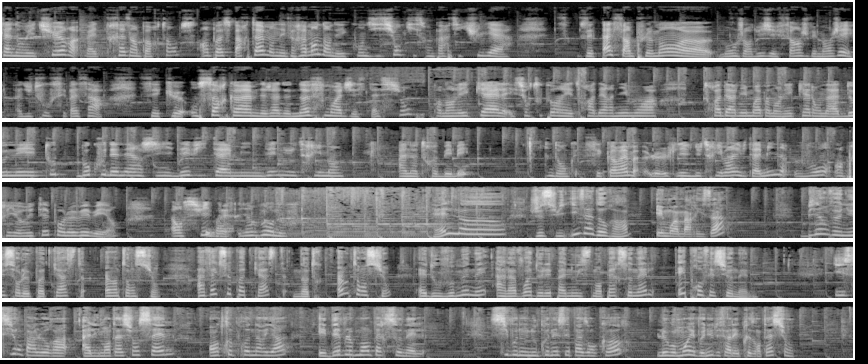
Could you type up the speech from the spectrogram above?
La nourriture va être très importante. En postpartum, on est vraiment dans des conditions qui sont particulières. Vous n'êtes pas simplement euh, bon aujourd'hui j'ai faim, je vais manger. Pas du tout, c'est pas ça. C'est que on sort quand même déjà de 9 mois de gestation, pendant lesquels, et surtout pendant les trois derniers mois, trois derniers mois pendant lesquels on a donné tout, beaucoup d'énergie, des vitamines, des nutriments à notre bébé. Donc c'est quand même le- les nutriments et les vitamines vont en priorité pour le bébé. hein. Ensuite, Ouais. ça vient pour nous. Hello, je suis Isadora. Et moi, Marisa Bienvenue sur le podcast Intention. Avec ce podcast, notre intention est de vous mener à la voie de l'épanouissement personnel et professionnel. Ici, on parlera alimentation saine, entrepreneuriat et développement personnel. Si vous ne nous connaissez pas encore, le moment est venu de faire les présentations.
